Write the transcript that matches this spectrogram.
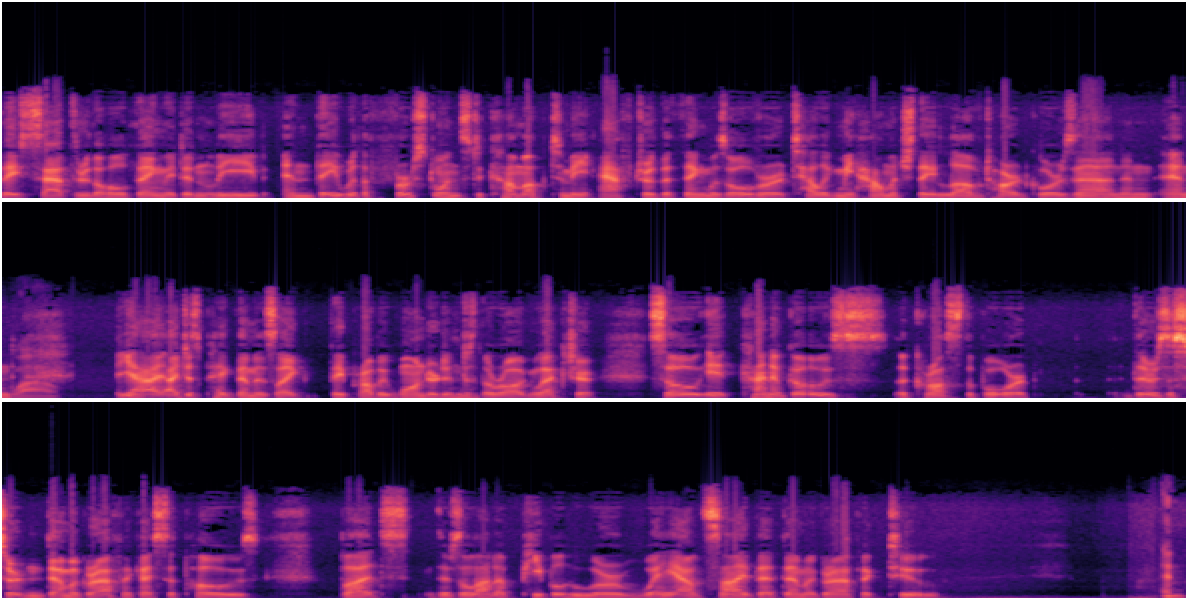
They sat through the whole thing. They didn't leave, and they were the first ones to come up to me after the thing was over, telling me how much they loved hardcore Zen and and wow. Yeah, I, I just pegged them as like they probably wandered into the wrong lecture. So it kind of goes across the board. There's a certain demographic, I suppose, but there's a lot of people who are way outside that demographic too. And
